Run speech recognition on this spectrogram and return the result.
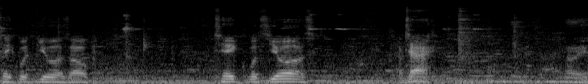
Take what's yours, oh. Take what's yours. Attack. Oh, yeah.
